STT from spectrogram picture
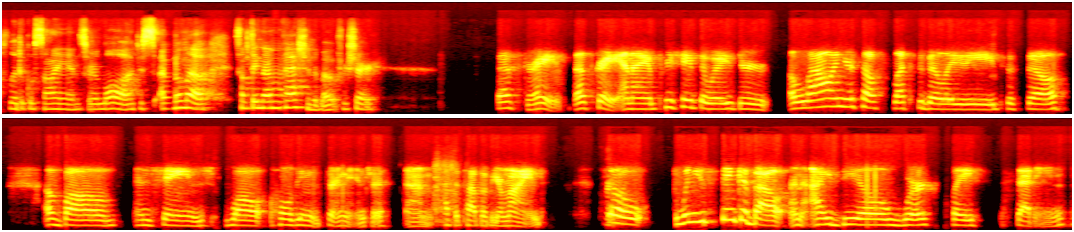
political science or law. Just I don't know, something that I'm passionate about for sure. That's great. That's great. And I appreciate the ways you're allowing yourself flexibility to still evolve and change while holding certain interests um, at the top of your mind. So, when you think about an ideal workplace setting,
